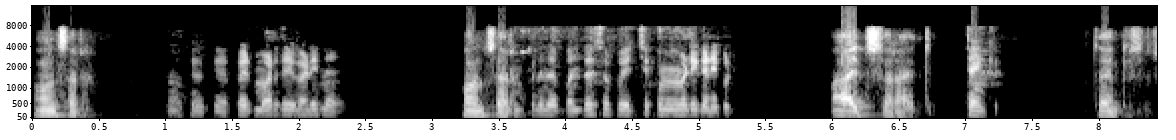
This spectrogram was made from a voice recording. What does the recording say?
ಹ್ಞೂ ಸರ್. ಓಕೆ ಓಕೆ. ಅಪ್ಡೇಟ್ ಮಾಡ್ತೀವಿ ಗಾಡಿನ? ಹ್ಞೂ ಸರ್. ಬಂದರೆ ಸ್ವಲ್ಪ ಹೆಚ್ಚು ಕಮ್ಮಿ ಮಾಡಿ ಗಾಡಿ ಕೊಡಿ. ಆಯ್ತು ಸರ್ ಆಯ್ತು. Thank you thank you sir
